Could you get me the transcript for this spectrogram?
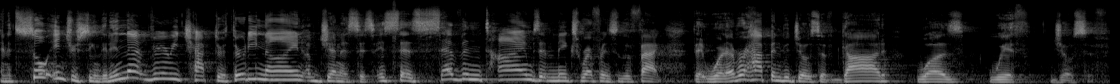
And it's so interesting that in that very chapter 39 of Genesis, it says seven times it makes reference to the fact that whatever happened with Joseph, God was with Joseph.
